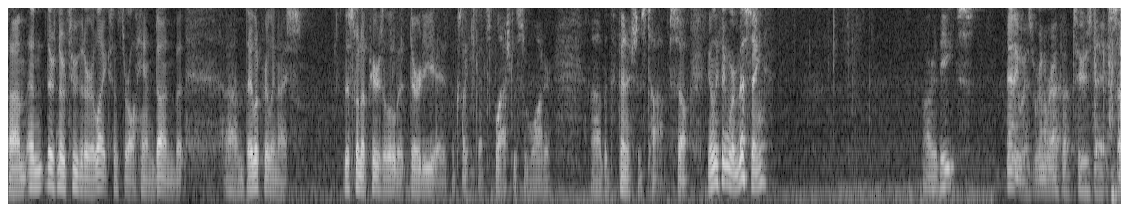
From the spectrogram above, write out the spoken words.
Um, and there's no two that are alike since they're all hand done, but um, they look really nice. This one appears a little bit dirty. It looks like it got splashed with some water, uh, but the finish is top. So the only thing we're missing are these. Anyways, we're gonna wrap up Tuesday. So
